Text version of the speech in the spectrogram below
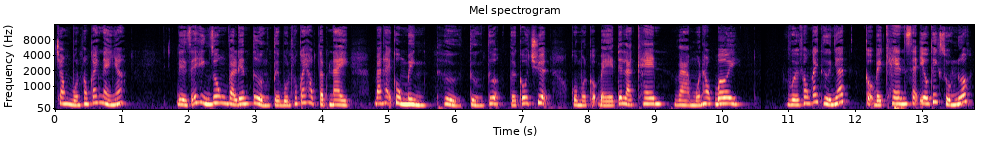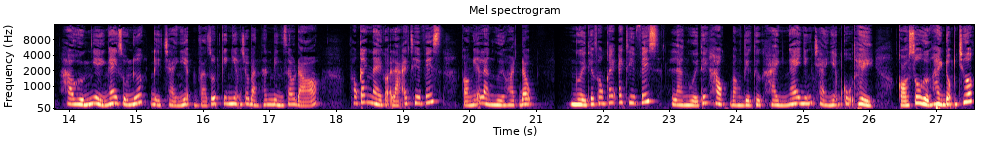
trong bốn phong cách này nhé. Để dễ hình dung và liên tưởng tới bốn phong cách học tập này, bạn hãy cùng mình thử tưởng tượng tới câu chuyện của một cậu bé tên là Ken và muốn học bơi. Với phong cách thứ nhất, cậu bé Ken sẽ yêu thích xuống nước, hào hứng nhảy ngay xuống nước để trải nghiệm và rút kinh nghiệm cho bản thân mình sau đó. Phong cách này gọi là activist, có nghĩa là người hoạt động Người theo phong cách activist là người thích học bằng việc thực hành ngay những trải nghiệm cụ thể, có xu hướng hành động trước,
